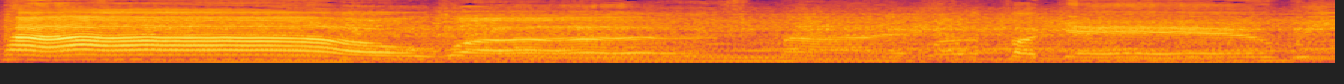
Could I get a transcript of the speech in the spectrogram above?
how was my motherfucking weekend?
